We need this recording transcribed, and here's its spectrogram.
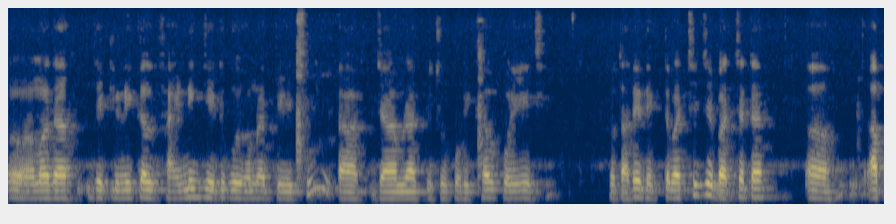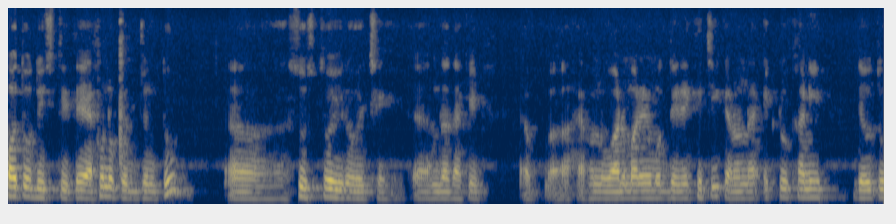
আহ, আমরা যে ক্লিনিক্যাল ফাইন্ডিং যেটুকু আমরা পেয়েছি তার যা আমরা কিছু পরীক্ষাও করিয়েছি তো তাতে দেখতে পাচ্ছি যে বাচ্চাটা আপাত দৃষ্টিতে এখনও পর্যন্ত সুস্থই রয়েছে। আমরা তাকে এখন ওয়ার্মারের মধ্যে রেখেছি কেননা একটুখানি যেহেতু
